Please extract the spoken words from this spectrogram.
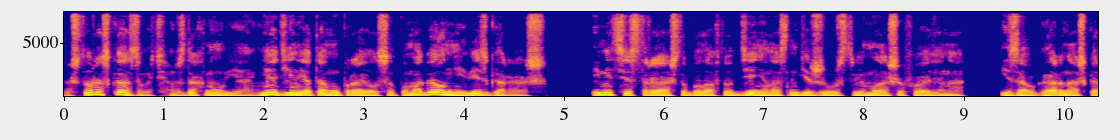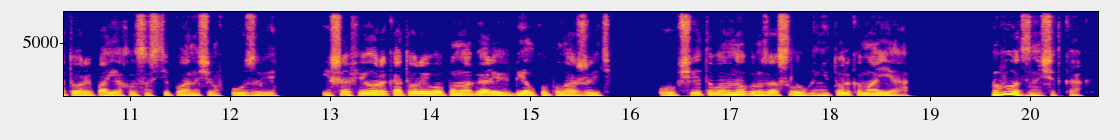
«Да что рассказывать?» — вздохнул я. «Не один я там управился, помогал мне весь гараж. И медсестра, что была в тот день у нас на дежурстве, Маша Фадина, и завгар наш, который поехал со Степанычем в кузове, и шоферы, которые его помогали в белку положить. Общая это во многом заслуга, не только моя». «Вот, значит, как.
